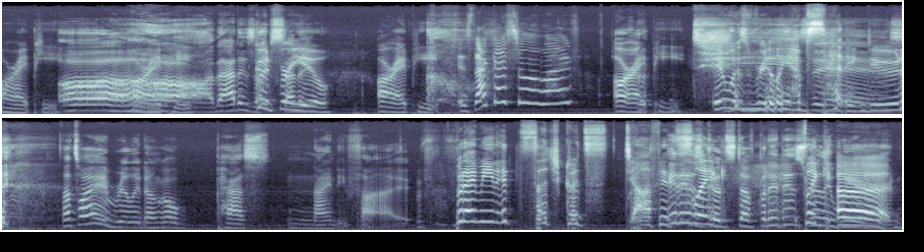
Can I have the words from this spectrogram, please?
R.I.P. Oh, R.I.P.. That is Good for you. R.I.P. Is that guy still alive? R.I.P. It was really upsetting, dude. That's why I really don't go past ninety-five. But I mean, it's such good stuff. It's It is like good stuff, but it is it's like really uh, weird.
